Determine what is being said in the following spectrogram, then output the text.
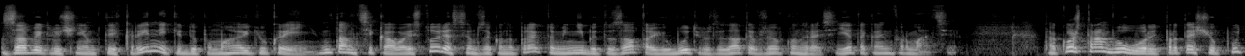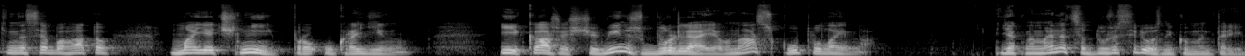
за виключенням тих країн, які допомагають Україні. Ну там цікава історія з цим законопроектом, і нібито завтра його будуть розглядати вже в Конгресі. Є така інформація. Також Трамп говорить про те, що Путін несе багато маячні про Україну і каже, що він жбурляє в нас купу лайна. Як на мене, це дуже серйозні коментарі.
